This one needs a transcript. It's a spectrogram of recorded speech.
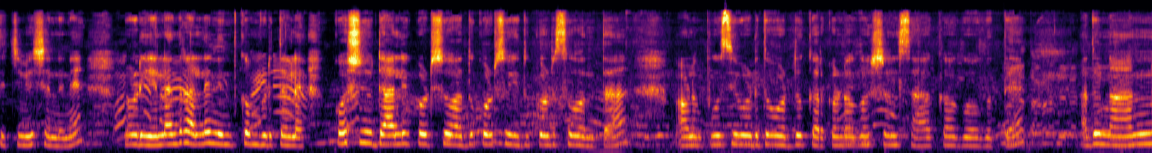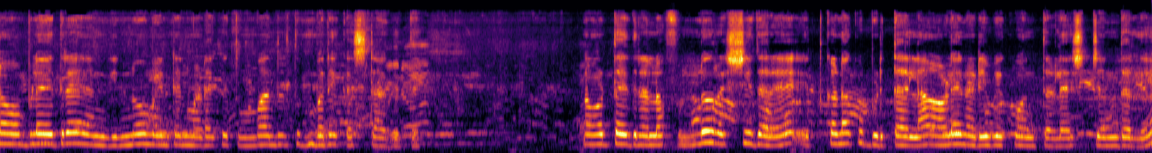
ಸಿಚುವೇಶನ್ನೇ ನೋಡಿ, ಎಲ್ಲಂದ್ರೆ ಅಲ್ಲೇ ನಿಂತ್ಕೊಂಡ್ಬಿಡ್ತಾಳೆ. ಕೊಶು ಡಾಲಿ ಕೊಡಿಸು, ಅದು ಕೊಡಿಸು, ಇದು ಕೊಡಿಸು ಅಂತ ಅವಳು ಪೂಸಿ ಹೊಡೆದು ಹೊಡೆದು ಕರ್ಕೊಂಡು ಹೋಗೋಷ್ಟ್ರಲ್ಲಿ ಸಾಕಾಗಿ ಹೋಗುತ್ತೆ. ಅದು ನಾನು ಒಬ್ಬಳೇ ಇದ್ದರೆ ನನಗೆ ಇನ್ನೂ ಮೇಂಟೈನ್ ಮಾಡೋಕ್ಕೆ ತುಂಬ ಅಂದರೆ ತುಂಬಾ ಕಷ್ಟ ಆಗುತ್ತೆ. ನೋಡ್ತಾ ಇದ್ರಲ್ಲ ಫುಲ್ಲು ರಶ್ ಇದ್ದಾರೆ ಎತ್ಕೊಳಕ್ಕೂ ಬಿಡ್ತಾ ಇಲ್ಲ. ಅವಳೇ ನಡಿಬೇಕು ಅಂತಾಳೆ ಅಷ್ಟು ಜನದಲ್ಲಿ.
